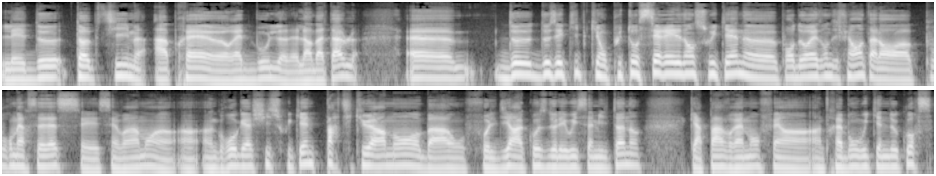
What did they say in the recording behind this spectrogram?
les deux top teams après euh, Red Bull, l'imbattable. Euh, deux, équipes qui ont plutôt serré les dents ce week-end euh, pour deux raisons différentes. Alors euh, pour Mercedes, c'est vraiment un, gros gâchis ce week-end, particulièrement, bah, on faut le dire, à cause de Lewis Hamilton, hein, qui a pas vraiment fait un, très bon week-end de course.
